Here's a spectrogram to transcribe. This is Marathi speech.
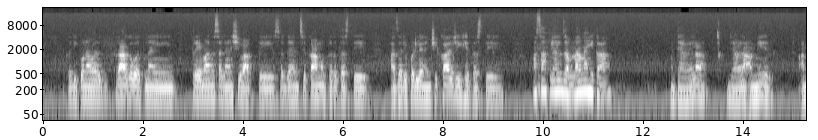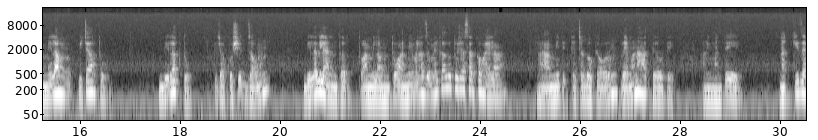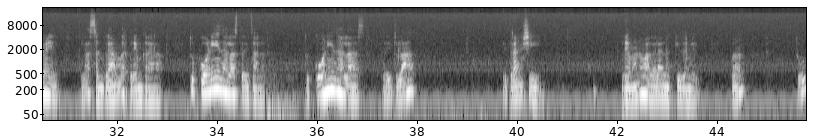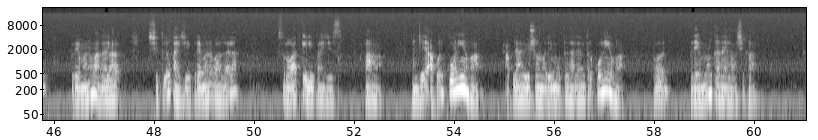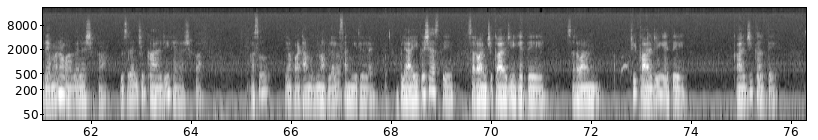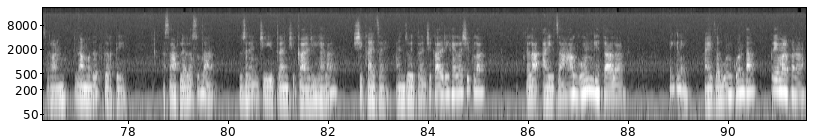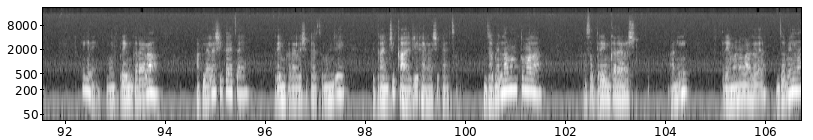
कधी कोणावर रागवत नाही प्रेमानं सगळ्यांशी वागते सगळ्यांचे कामं करत असते आजारी पडलेल्यांची काळजी घेत असते. असं आपल्याला जमणार नाही का? मग त्यावेळेला ज्यावेळेला आमिर आम्मीला विचारतो बिलगतो तिच्या खुशीत जाऊन बिलगल्यानंतर तो आम्हीला म्हणतो आम्ही मला जमेल का ग तुझ्यासारखं व्हायला? त्यामुळे आम्ही त्याच्या डोक्यावरून प्रेमानं हात फिरवते आणि म्हणते नक्की जमेल तुला सगळ्यांवर प्रेम करायला. तू कोणीही झालास तरी चालत. तू कोणीही झालास तरी तुला इतरांशी प्रेमानं वागायला नक्की जमेल. पण तू प्रेमानं वागायला शिकलं पाहिजे प्रेमानं वागायला सुरुवात केली पाहिजेस. पहा म्हणजे आपण कोणी व्हा आपल्या आयुष्यामध्ये मोठं झाल्यानंतर कोणी व्हा पण प्रेम करायला शिका. प्रेमानं वागायला शिका दुसऱ्यांची काळजी घ्यायला शिका. असं या पाठामधून आपल्याला सांगितलेलं आहे. आपली आई कशी असते? सर्वांची काळजी घेते सर्वांची काळजी घेते काळजी करते. सर्वांना मदत करते. असं आपल्याला सुद्धा दुसऱ्यांची इतरांची काळजी घ्यायला शिकायचं आहे आणि जो इतरांची काळजी घ्यायला शिकला त्याला आईचा हा गुण घेता आला. आहे की नाही? आईचा गुण कोणता? प्रेमळपणा. आहे की नाही? मग प्रेम करायला आपल्याला शिकायचं आहे प्रेम करायला शिकायचं म्हणजे इतरांची काळजी घ्यायला शिकायचं. जमेल ना मग तुम्हाला? असं प्रेम करायला आणि प्रेमानं वागायला जमेल ना?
